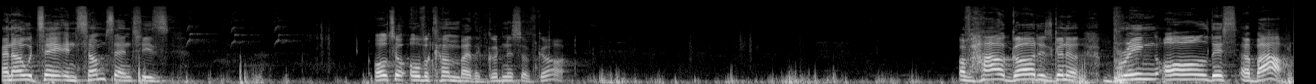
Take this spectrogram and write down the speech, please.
And I would say, in some sense, she's also overcome by the goodness of God. of how God is going to bring all this about.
